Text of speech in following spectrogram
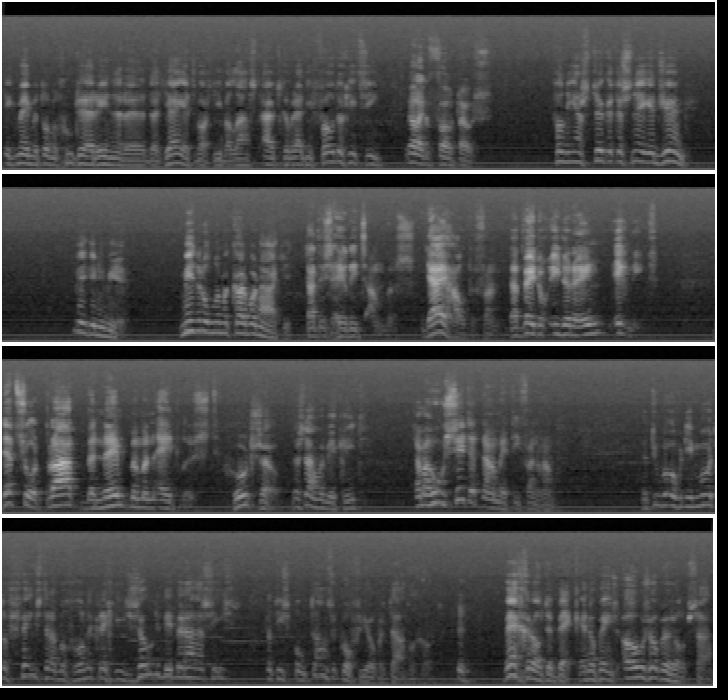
Ik meen me toch nog goed te herinneren dat jij het was die me laatst uitgebreid die foto's liet zien. Welke foto's? Van die aan stukken gesneden junk. Weet je niet meer? Midden onder mijn carbonaatje. Dat is heel iets anders. Jij houdt ervan. Dat weet toch iedereen? Ik niet. Dat soort praat beneemt me mijn eetlust. Goed zo, dan staan we weer kiet. Ja, maar hoe zit het nou met die Van Ham? En toen we over die moord op Veenstra begonnen, kreeg hij zo de vibraties dat hij spontaan zijn koffie over tafel goot. Weg, grote bek, en opeens o zo behulpzaam.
